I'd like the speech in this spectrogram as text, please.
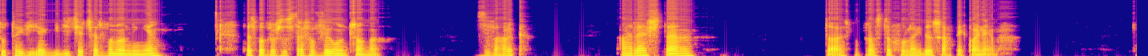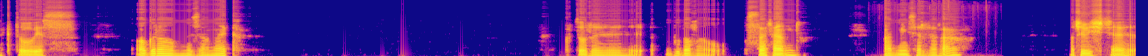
Tutaj jak widzicie czerwoną linię, to jest po prostu strefa wyłączona z walk, a resztę to jest po prostu hulaj do szapy, ma. Tak tu jest ogromny zamek, który budował Seren, admin serwera. Oczywiście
